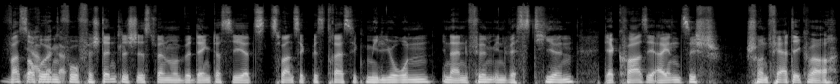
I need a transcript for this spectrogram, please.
Was Ja, auch irgendwo verständlich ist, wenn man bedenkt, dass sie jetzt 20 bis 30 Millionen in einen Film investieren, der quasi an sich schon fertig war.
